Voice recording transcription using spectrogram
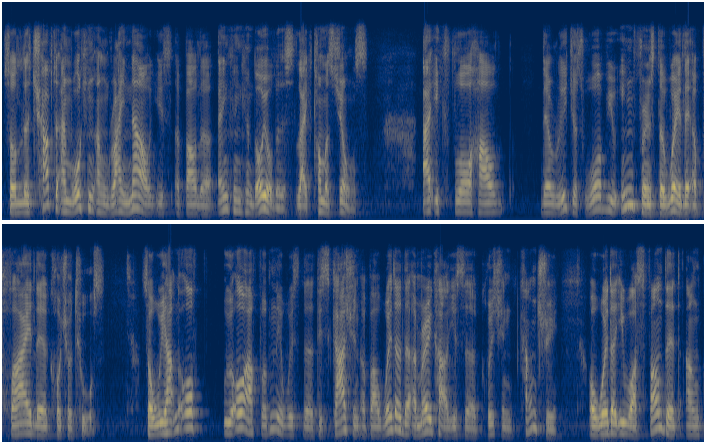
so the chapter I'm working on right now is about the Anglican loyalists like Thomas Jones. I explore how their religious worldview influenced the way they apply their cultural tools. So we are all we all are familiar with the discussion about whether the America is a Christian country or whether it was founded on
